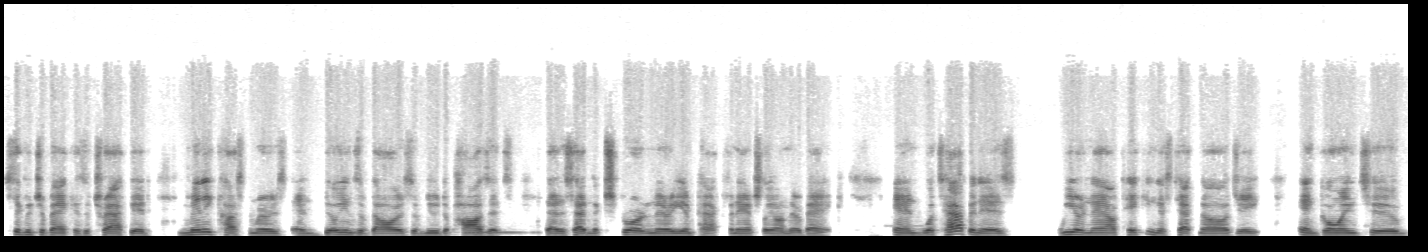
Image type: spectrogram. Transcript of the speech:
signature bank has attracted many customers and billions of dollars of new deposits that has had an extraordinary impact financially on their bank. And what's happened is we are now taking this technology and going to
